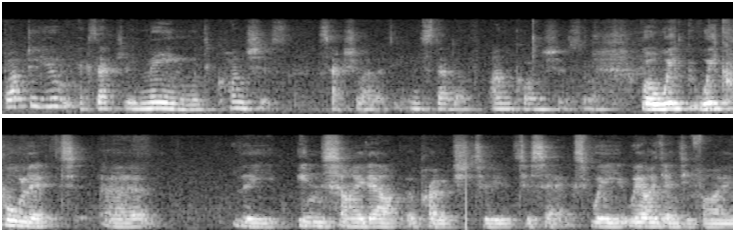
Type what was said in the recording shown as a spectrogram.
what do you exactly mean with conscious sexuality instead of unconscious? Or Well, we we call it uh, the inside-out approach to, to sex. We we identify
